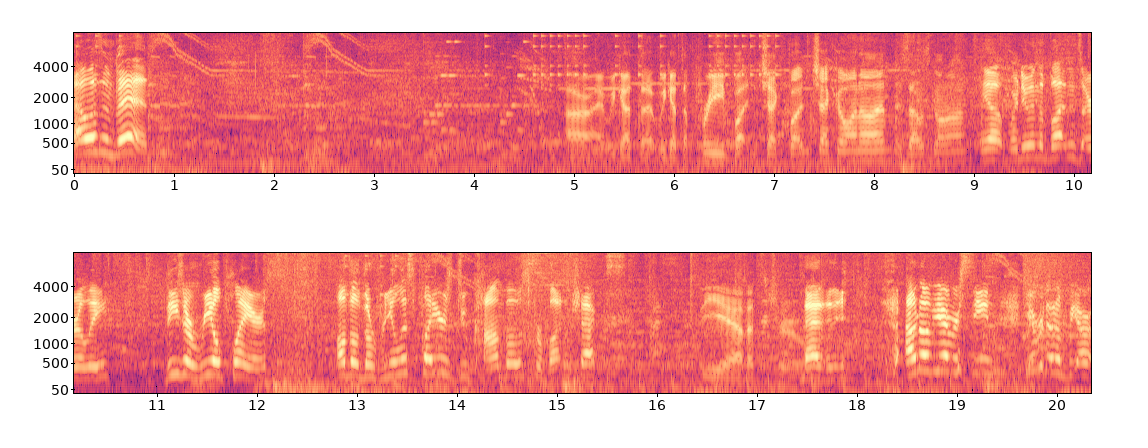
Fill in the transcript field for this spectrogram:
wasn't bad. All right, we got the we got the pre button check button check going on. Is that what's going on? Yep, we're doing the buttons early. These are real players. Although the realest players do combos for button checks. Yeah, that's true. That I don't know if you ever seen. You ever done a BR,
